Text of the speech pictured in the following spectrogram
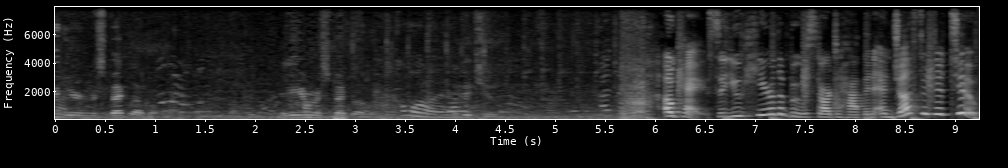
at your respect level. Look at your respect level. Come on. Look at you. Okay, so you hear the boo start to happen, and Justin did too.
